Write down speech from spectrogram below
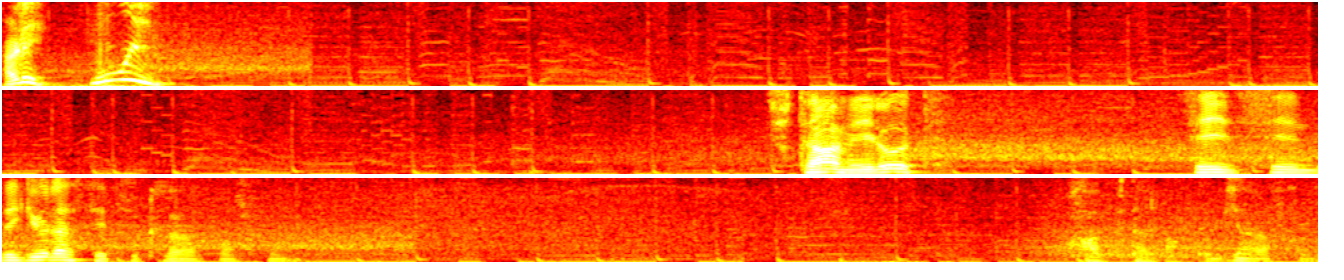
Allez Oui. Putain, mais l'autre C'est dégueulasse ces trucs là, franchement. Oh putain, elle partait bien la frappe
